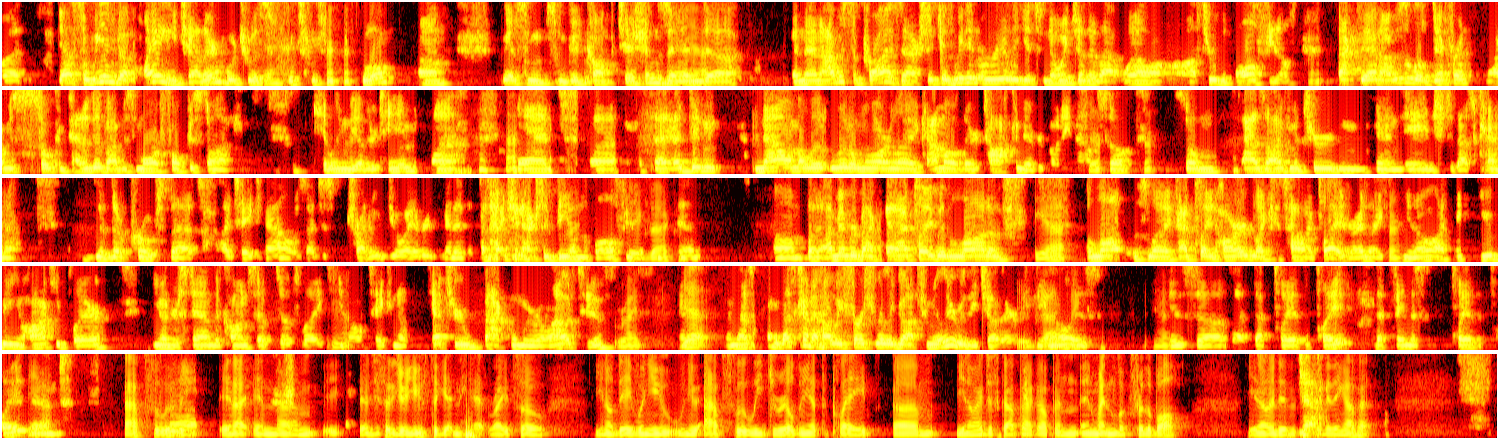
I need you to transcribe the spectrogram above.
but yeah so we ended up playing each other which was yeah. which was cool um, we had some some good competitions and yeah. uh, and then I was surprised actually because we didn't really get to know each other that well uh, through the ball fields. Right. Back then, I was a little different. I was so competitive. I was more focused on killing the other team, uh, and uh, I, I, didn't. Now I'm a little, little, more like I'm out there talking to everybody now. Sure. So, sure. so as I've matured and, and aged, that's kind of the, the, approach that I take now. Is I just try to enjoy every minute that I can actually be right. on the ball field. Exactly. And, um, but I remember back then I played with a lot of yeah a lot of like I played hard like it's how I played right like sure. you know I think you being a hockey player you understand the concept of like yeah. you know taking a catcher back when we were allowed to right and, yeah and that's kind of, that's kind of how we first really got familiar with each other exactly. you know is yeah. is uh, that that play at the plate that famous play at the plate yeah. and absolutely uh, and I and um, as you said you're used to getting hit right so you know, Dave, when you when you absolutely drilled me at the plate, um, you know, I just got back up and, and went and looked for the ball, you know, and didn't yeah. think anything of it.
